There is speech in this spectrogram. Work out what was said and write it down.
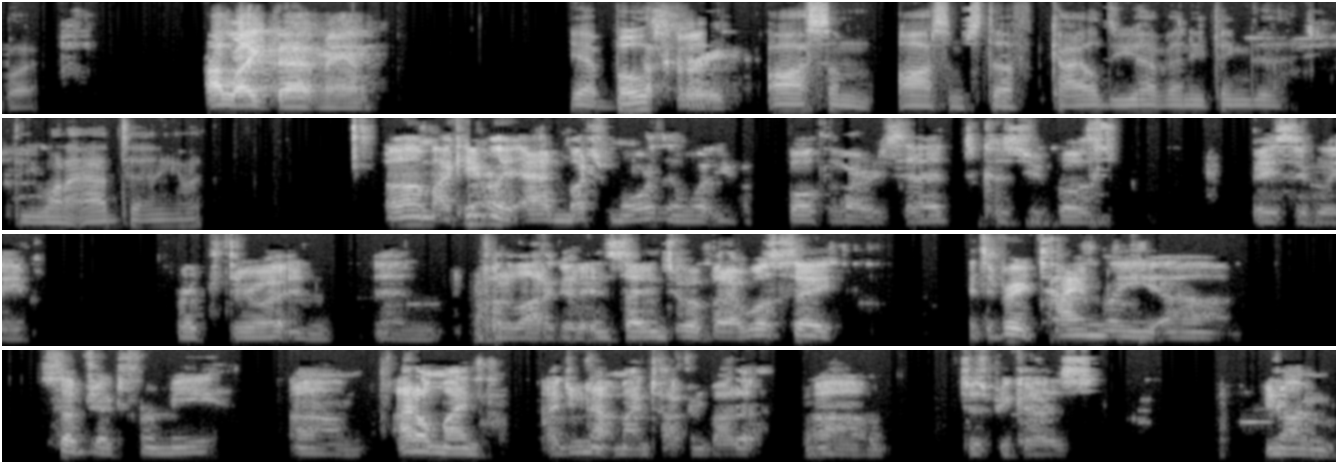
but I like that, man. Yeah, both That's great. awesome, awesome stuff. Kyle, do you have anything to do you want to add to any of it? Um, I can't really add much more than what you both have already said because you both basically ripped through it and, and put a lot of good insight into it. But I will say it's a very timely um, subject for me. Um, I don't mind. I do not mind talking about it, um, just because you know I'm.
